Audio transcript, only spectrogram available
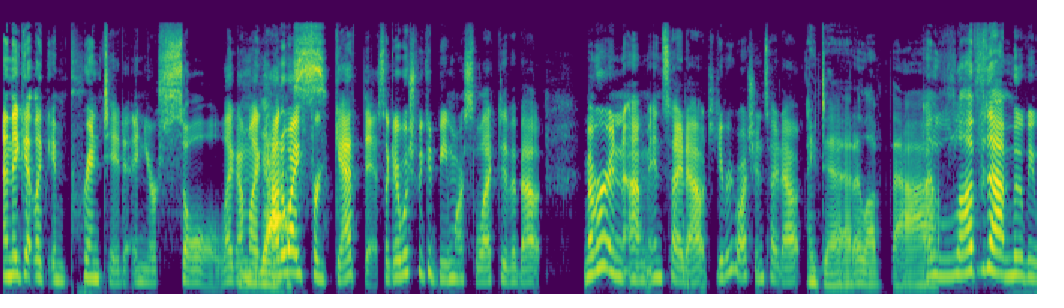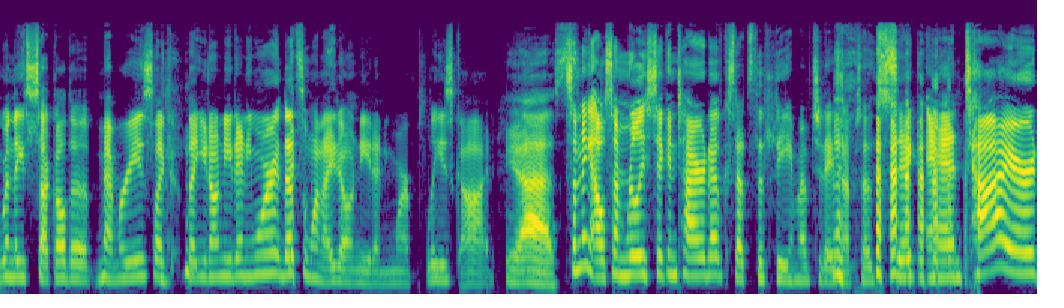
and they get like imprinted in your soul. Like I'm like, how do I forget this? Like I wish we could be more selective about. Remember in um Inside Out? Did you ever watch Inside Out? I did. I loved that. I loved that movie when they suck all the memories like that you don't need anymore. That's the one I don't need anymore. Please God. yes. Something else I'm really sick and tired of because that's the theme of today's episode. sick and tired.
